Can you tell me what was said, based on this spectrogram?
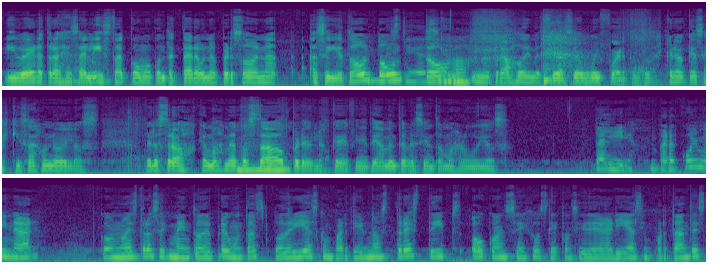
y ver a través de esa lista cómo contactar a una persona. Así, todo, todo, todo un, trabajo de investigación muy fuerte. Entonces creo que ese es quizás uno de los, de los trabajos que más me ha costado, pero de los que definitivamente me siento más orgullosa. Talie, para culminar con nuestro segmento de preguntas, ¿podrías compartirnos tres tips o consejos que considerarías importantes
